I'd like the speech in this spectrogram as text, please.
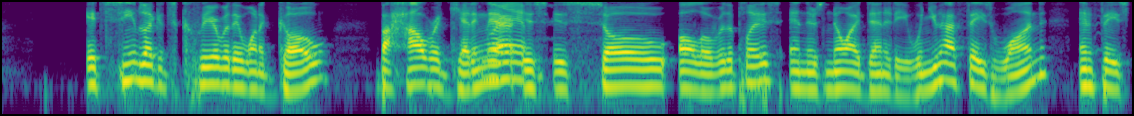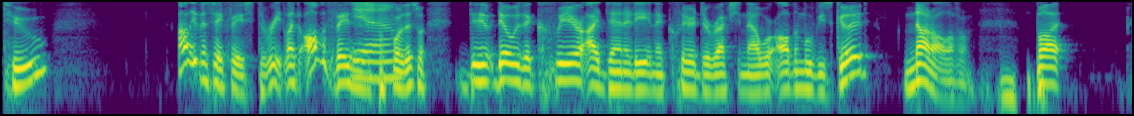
It seems like it's clear where they want to go, but how we're getting there is Right. is so all over the place and there's no identity. When you have phase 1 and phase 2, I'll even say phase three. Like all the phases Yeah. before this one, there, there was a clear identity and a clear direction. Now, were all the movies good? Not all of them, but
